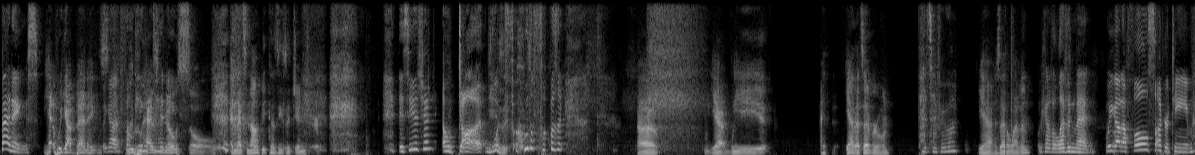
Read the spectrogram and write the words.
Bennings. Yeah, we got Bennings. We got who fucking has no soul. And that's not because he's a ginger. Is he a ginger? Oh, duh. What- is it. f- who the fuck was it? Uh, yeah, we. I yeah, that's everyone. That's everyone. Yeah, is that eleven? We got 11 men. We got a full soccer team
